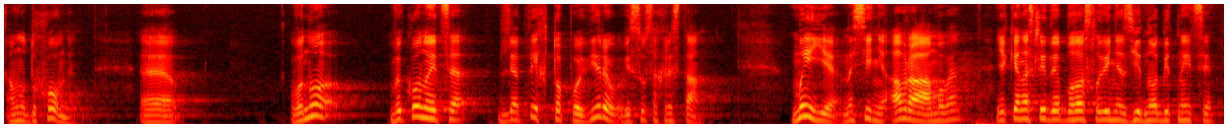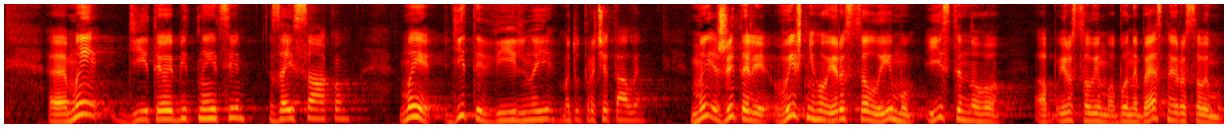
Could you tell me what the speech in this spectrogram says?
а воно духовне. Е, Воно виконується для тих, хто повірив в Ісуса Христа. Ми є насіння Авраамове, яке наслідує благословіння згідно обітниці. Е, Ми діти обітниці за Ісаком. Ми діти вільної, ми тут прочитали. Ми жителі Вишнього Єрусалиму, істинного Єрусалиму або Небесного Єрусалиму.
